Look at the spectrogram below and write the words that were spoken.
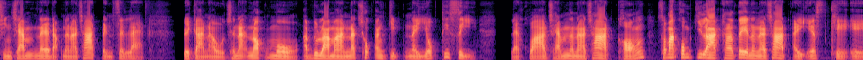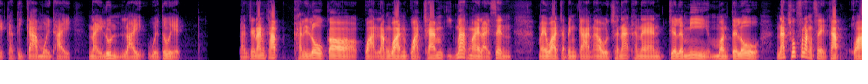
ชิงแชมป์ในระดับนานาชาติเป็นเส้นแรก โดยการเอาชนะน็อกโม อับดุลามานนักชกอังกฤษในยกที่ 4 และคว้าแชมป์นานาชาติของสมาคมกีฬาคาราเต้นานาชาติ ISKA กติกามวยไทยในรุ่นไลท์เวเตอร์เวทหลังจากนั้นครับ คาริโลก็กวาดรางวัลกวาดแชมป์อีกมากมายหลายเส้น ไม่ว่าจะเป็นการเอาชนะคะแนนเจเรมี่มอนเตโลนักชกฝรั่งเศสครับ คว้า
